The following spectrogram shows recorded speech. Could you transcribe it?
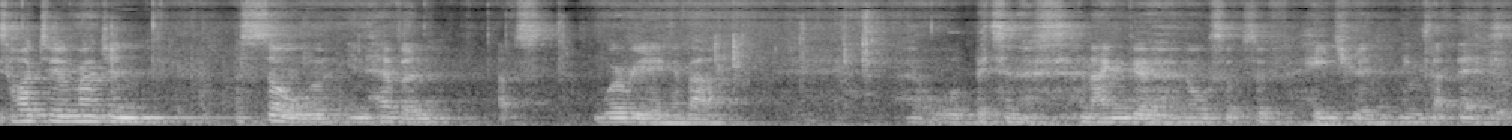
It's hard to imagine a soul in heaven that's worrying about uh, all bitterness and anger and all sorts of hatred and things like this.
